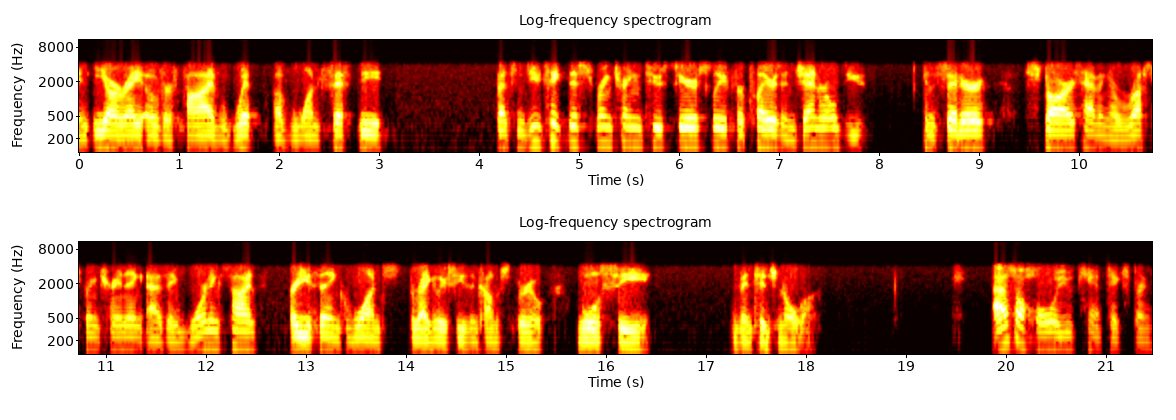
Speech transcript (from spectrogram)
an ERA over five, WHIP of 150. Benson, do you take this spring training too seriously for players in general? Do you consider stars having a rough spring training as a warning sign, or do you think once the regular season comes through, we'll see vintage Nola? As a whole, you can't take spring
